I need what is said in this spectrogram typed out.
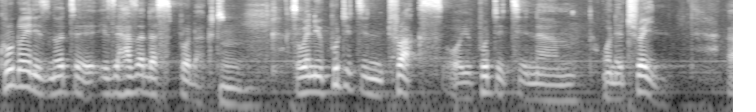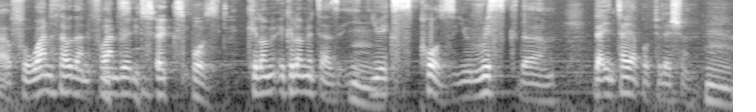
crude oil is not a, is a hazardous product. Mm. So when you put it in trucks or you put it in um, on a train uh, for 1,400 It's, it's exposed. kilom- kilometers, Mm. you expose, you risk the, the entire population Mm.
